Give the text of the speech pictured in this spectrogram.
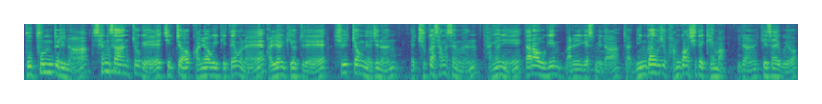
부품들이나 생산 쪽에 직접 관여하고 있기 때문에 관련 기업들의 실적 내지는 주가 상승은 당연히 따라오기 마련이겠습니다. 자, 민간 우주 관광 시대 개막이라는 기사이고요.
